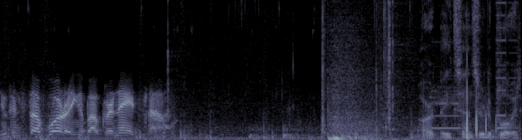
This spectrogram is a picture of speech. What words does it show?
You can stop worrying about grenades now. Heartbeat sensor deployed.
